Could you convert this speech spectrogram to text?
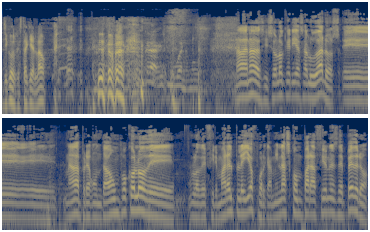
chicos, que está aquí al lado. Es un crack, es muy bueno, muy bueno. Nada, nada, si solo quería saludaros. Eh, nada, preguntaba un poco lo de, lo de firmar el playoff, porque a mí las comparaciones de Pedro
